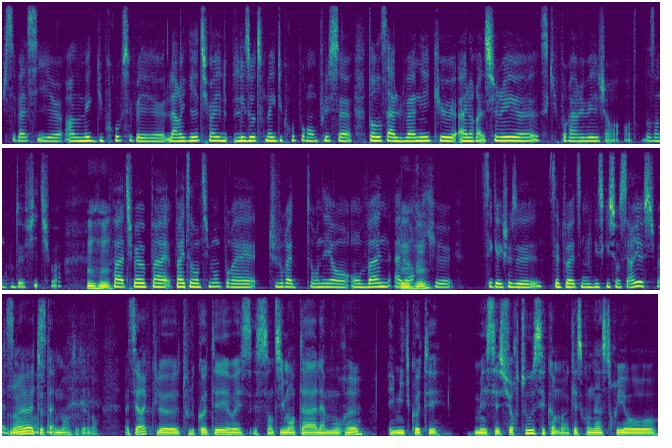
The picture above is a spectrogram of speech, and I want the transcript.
je sais pas si euh, un mec du groupe se fait euh, larguer, tu vois, les autres mecs du groupe auront plus euh, tendance à le vanner que à leur assurer euh, ce qui pourrait arriver, genre, entre- dans un groupe de filles, tu vois. Mhm. Enfin, tu vois, parler de sentiments pourrait toujours être tourné en, en vanne, alors Mhm. que c'est quelque chose de. Ça peut être une discussion sérieuse, tu vois. Ouais, ouais, totalement, totalement. Mais c'est vrai que le, tout le côté ouais, sentimental, amoureux, est mis de côté. Mais c'est surtout, c'est comme qu'est-ce qu'on instruit aux,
